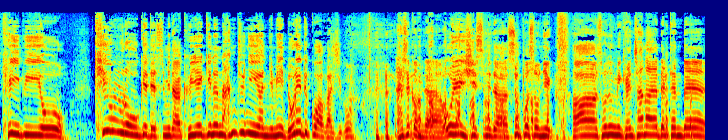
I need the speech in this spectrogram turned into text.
KBO 키움으로 오게 됐습니다. 그 얘기는 한준희 의원님이 노래 듣고 와가지고 하실 겁니다. 오해이시 있습니다. 슈퍼소닉. 아, 손흥민 괜찮아야 될 텐데.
